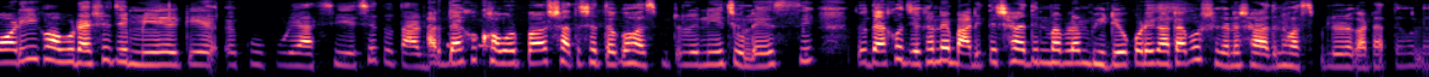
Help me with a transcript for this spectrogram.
পরেই খবর আসে যে মেয়েকে কুকুরে আসিয়েছে তো তার আর দেখো খবর পাওয়ার সাথে সাথে ওকে হসপিটালে নিয়ে চলে এসেছি। তো দেখো যেখানে বাড়িতে সারাদিন ভাবলাম ভিডিও করে কাটাবো সেখানে সারাদিন হসপিটালে কাটাতে হলো।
